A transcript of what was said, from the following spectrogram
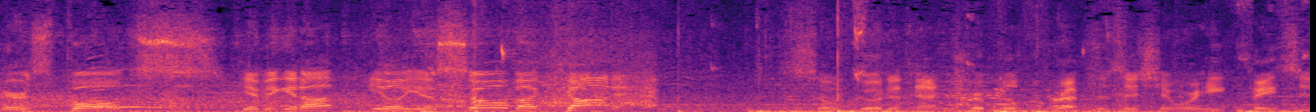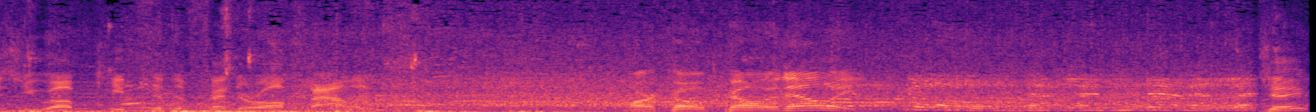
Here's Fultz giving it up. Ilyasova got it. So good in that triple threat position where he faces you up, keeps the defender off balance. Marco Belinelli. Jay?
